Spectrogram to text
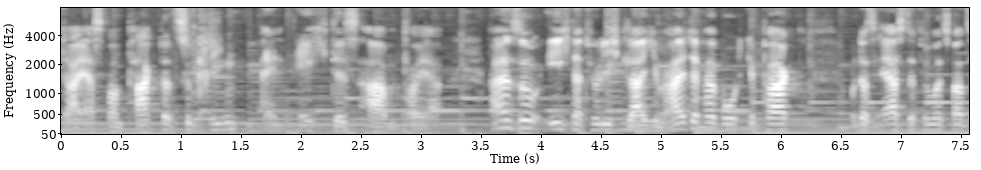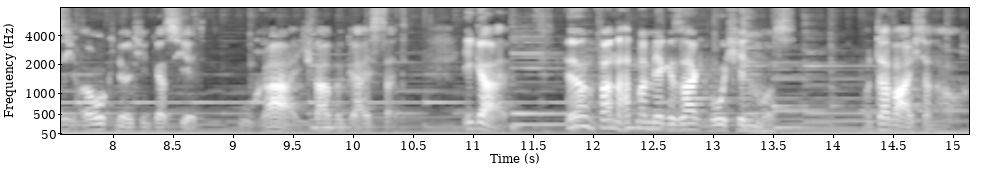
Da erstmal einen Parkplatz zu kriegen, ein echtes Abenteuer. Also ich natürlich gleich im Halteverbot geparkt und das erste 25-Euro-Knöllchen kassiert. Hurra, ich war begeistert. Egal. Irgendwann hat man mir gesagt, wo ich hin muss. Und da war ich dann auch.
